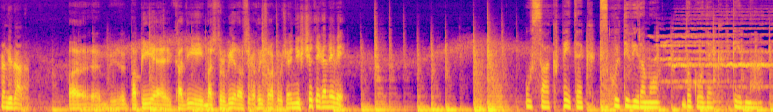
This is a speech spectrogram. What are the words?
kandidat. Pa, pa pije, kadi, masturbira, vsega hudiča lahko počne. Nihče tega ne ve. Vsak petek skultiviramo dogodek tedna.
